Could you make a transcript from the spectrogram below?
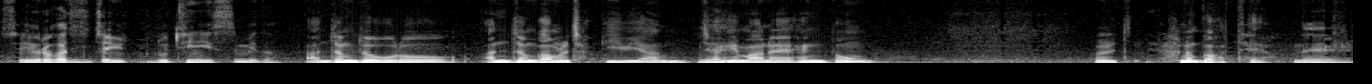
진짜 여러 가지 진짜 유- 루틴이 있습니다. 안정적으로 안정감을 찾기 위한 네. 자기만의 행동을 하는 것 같아요. 네.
